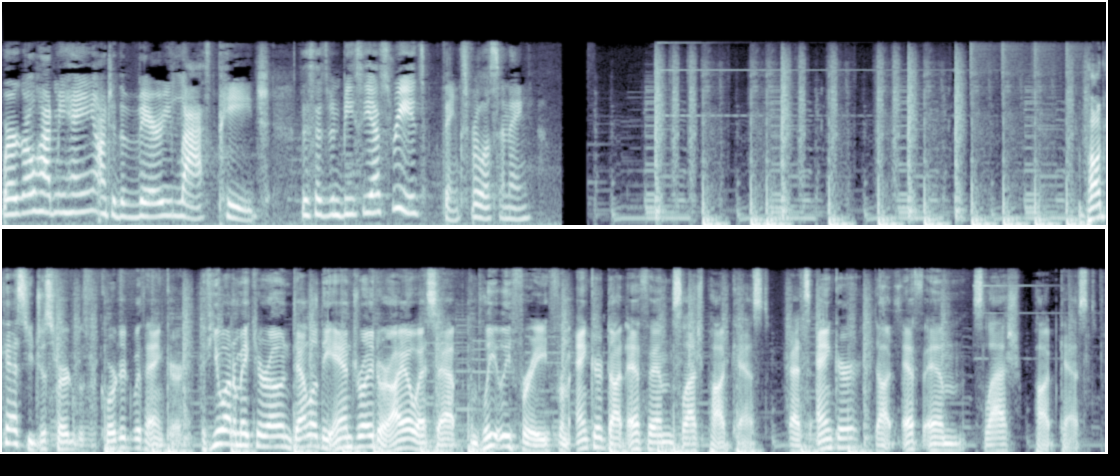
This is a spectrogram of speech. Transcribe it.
Weregirl had me hanging on to the very last page. This has been BCS Reads. Thanks for listening. The podcast you just heard was recorded with Anchor. If you want to make your own, download the Android or iOS app completely free from anchor.fm slash podcast. That's anchor.fm slash podcast.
